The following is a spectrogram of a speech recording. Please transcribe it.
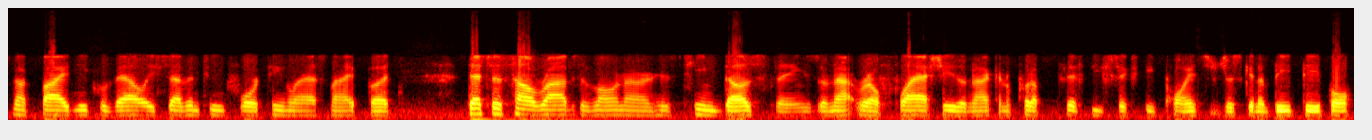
snuck by Neuqua Valley 17-14 last night, but that's just how Rob Zvonar and his team does things. They're not real flashy. They're not going to put up 50, 60 points. They're just going to beat people.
